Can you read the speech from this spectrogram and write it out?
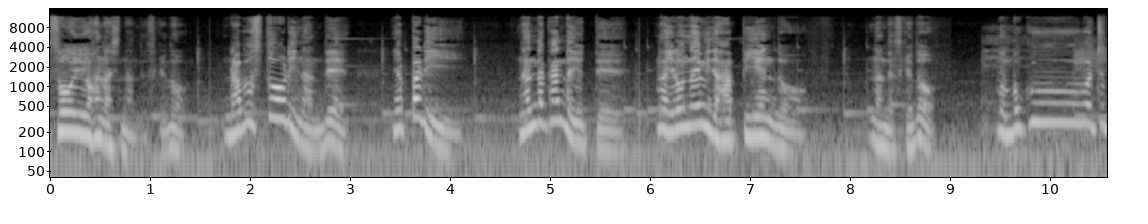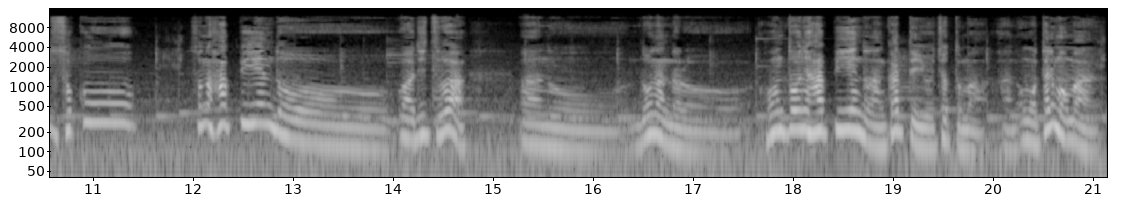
そういう話なんですけど、ラブストーリーなんで、やっぱり、なんだかんだ言って、まあいろんな意味でハッピーエンドなんですけど、まあ、僕はちょっとそこそのハッピーエンドは実は、あの、どうなんだろう、本当にハッピーエンドなんかっていう、ちょっとまあ、あの思ったりもまあ、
